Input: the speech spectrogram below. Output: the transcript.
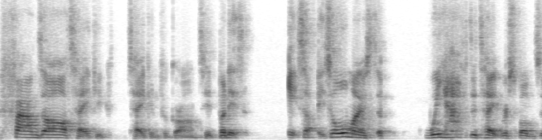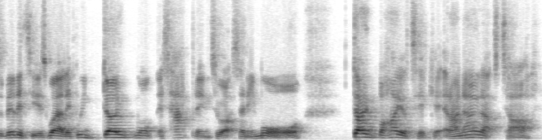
fans are taken taken for granted, but it's it's it's almost a, we have to take responsibility as well. If we don't want this happening to us anymore, don't buy your ticket. And I know that's tough,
